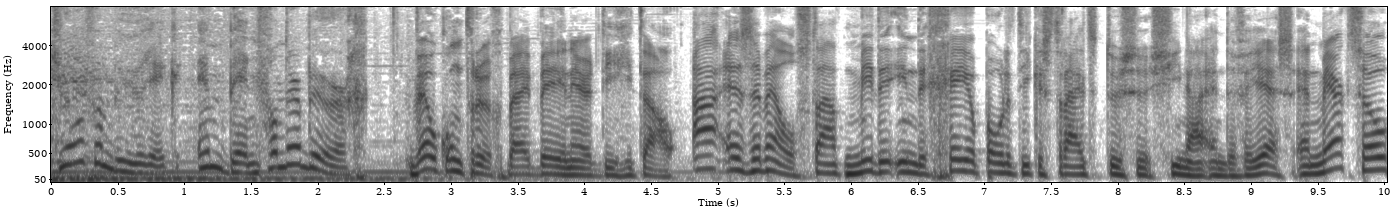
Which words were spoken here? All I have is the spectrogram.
Joe van Buurik en Ben van der Burg. Welkom terug bij BNR Digitaal. ASML staat midden in de geopolitieke strijd tussen China en de VS. En merkt zo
